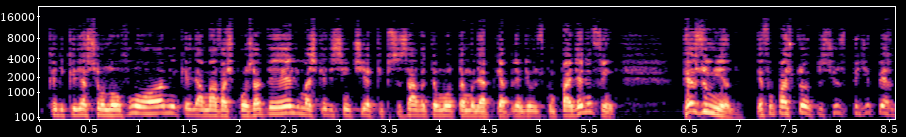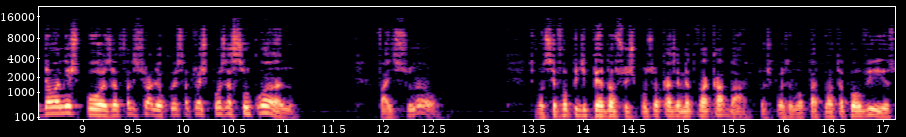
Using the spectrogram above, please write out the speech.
porque ele queria ser um novo homem, que ele amava a esposa dele, mas que ele sentia que precisava ter uma outra mulher porque aprendeu isso com o pai dele, enfim. Resumindo, ele falou, pastor, eu preciso pedir perdão à minha esposa. Eu falei assim, olha, eu conheço a tua esposa há cinco anos. Faz isso não. Se você for pedir perdão à sua esposa, seu casamento vai acabar. Tua esposa não está pronta para ouvir isso.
